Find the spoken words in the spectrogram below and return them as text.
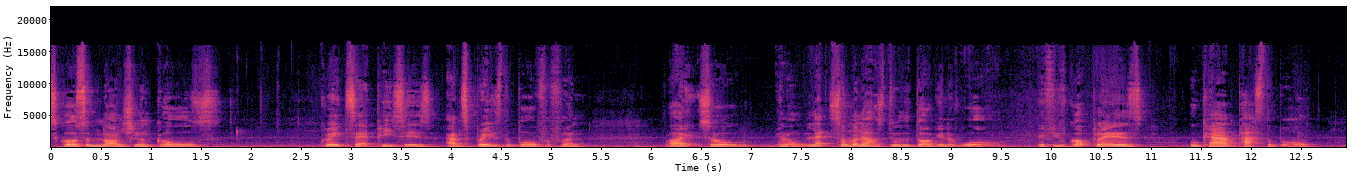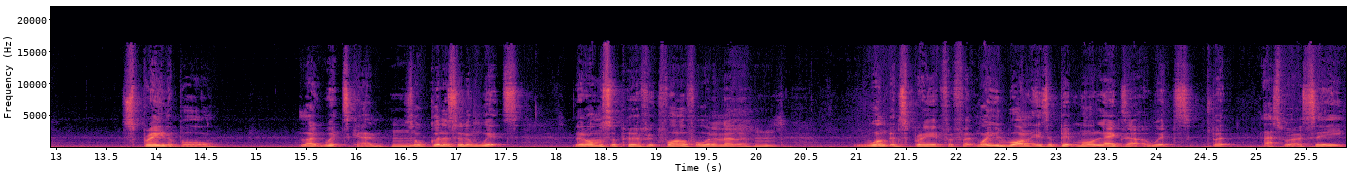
Scores some nonchalant goals, great set pieces, and sprays the ball for fun. Right, so you know, let someone else do the dogging of war. If you've got players who can't pass the ball, spray the ball, like Wits can. Hmm. So Gunnarsson and Wits, they're almost a perfect follow for one another. Hmm. One can spray it for fun. What you'd want is a bit more legs out of Wits, but that's where I say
